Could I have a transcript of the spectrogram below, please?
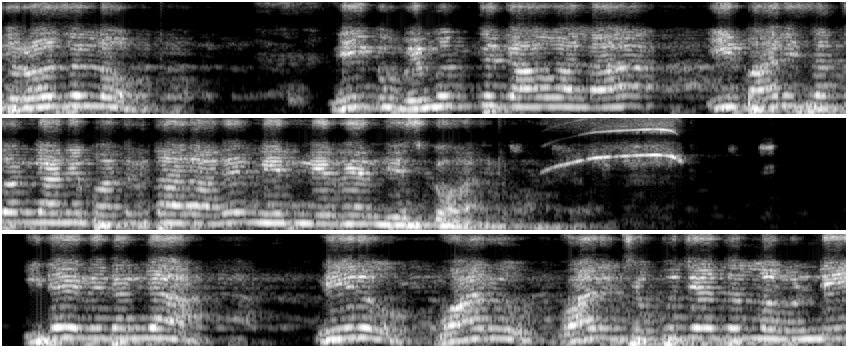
ఐదు రోజుల్లో మీకు విముక్తి కావాలా? ఈ బానిసత్వంగానే బతుకుతారా అని మీరు నిర్ణయం తీసుకోవాలి. ఇదే విధంగా మీరు వారు వారి చెప్పు చేతుల్లో ఉండి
